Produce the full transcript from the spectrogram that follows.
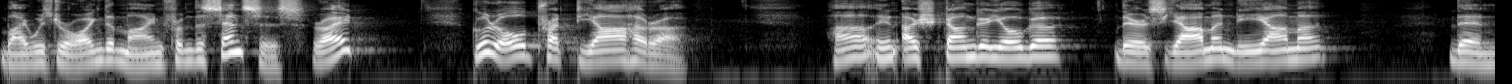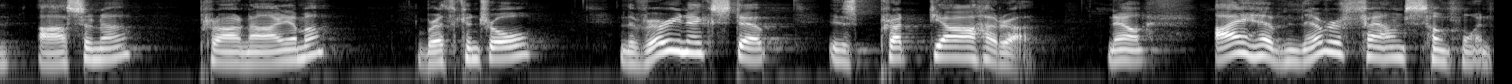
By withdrawing the mind from the senses, right? Good old pratyahara. Huh? In Ashtanga Yoga, there's yama, niyama, then asana, pranayama, breath control. And the very next step is pratyahara. Now, I have never found someone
